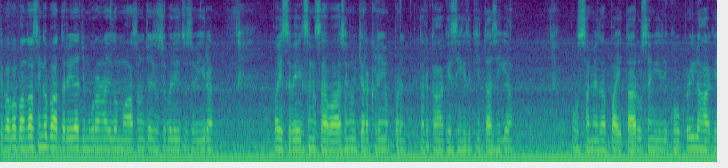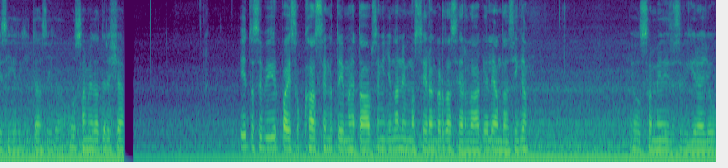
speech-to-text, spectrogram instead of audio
ਇਹ ਬਾਬਾ ਬੰਦਾ ਸਿੰਘ ਬਹਾਦਰ ਜੀ ਦਾ ਜਮੂਰਾ ਨਾਲ ਜਦੋਂ ਮਾਸ ਨੂੰ ਚਾਹੀ ਉਸ ਵੇਲੇ ਦੀ ਤਸਵੀਰ ਆ। ਭਾਈ ਸਵੇਕ ਸਿੰਘ ਸਹਿਬਾਜ ਸਿੰਘ ਨੂੰ ਚਰਖੜੇ ਉੱਪਰ ਲਟਕਾ ਕੇ ਸ਼ਹੀਦ ਕੀਤਾ ਸੀਗਾ। ਉਸ ਸਮੇਂ ਦਾ ਭਾਈ ਤਾਰੂ ਸਿੰਘ ਜੀ ਦੀ ਖੋਪੜੀ ਲਹਾ ਕੇ ਸ਼ਹੀਦ ਕੀਤਾ ਸੀਗਾ। ਉਸ ਸਮੇਂ ਦਾ ਦ੍ਰਿਸ਼ ਆ ਇਹ ਤਸਵੀਰ ਭਾਈ ਸੁੱਖਾ ਸਿੰਘ ਤੇ ਮਹਿਤਾਬ ਸਿੰਘ ਜਿਨ੍ਹਾਂ ਨੇ ਮੱਸੇ ਰੰਗੜ ਦਾ ਸਿਰ ਲਾ ਕੇ ਲਿਆਂਦਾ ਸੀਗਾ। ਇਹ ਉਸ ਸਮੇਂ ਦੀ ਤਸਵੀਰ ਹੈ ਜੋ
